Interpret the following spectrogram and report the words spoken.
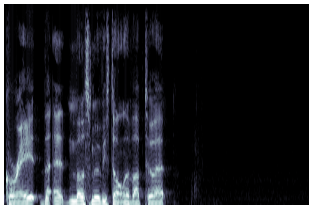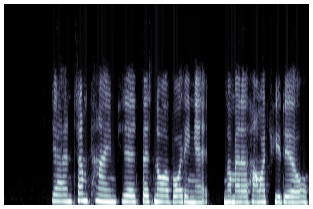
great that it, most movies don't live up to it. Yeah, and sometimes yeah, there's no avoiding it, no matter how much you do.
